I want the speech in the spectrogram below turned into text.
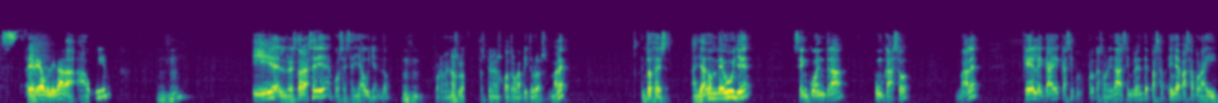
Se ve obligada a huir y el resto de la serie, pues es ella huyendo. por lo menos los, los primeros cuatro capítulos, ¿vale? Entonces, allá donde huye, se encuentra un caso, ¿vale? Que le cae casi por, casualidad, simplemente pasa, ella pasa por ahí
